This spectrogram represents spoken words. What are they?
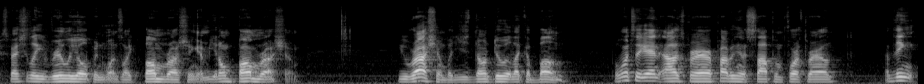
especially really open ones like bum rushing him. You don't bum rush him. You rush him, but you just don't do it like a bum. But once again, Alex Pereira probably going to stop him fourth round. I think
